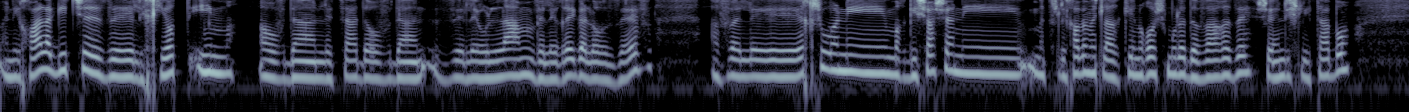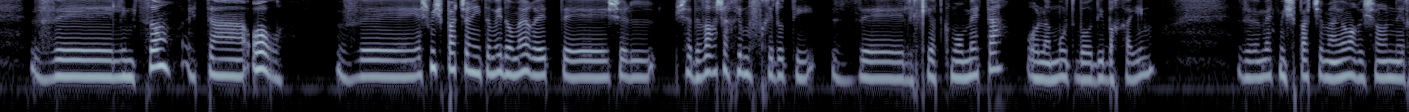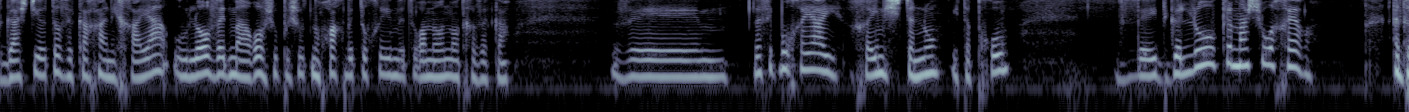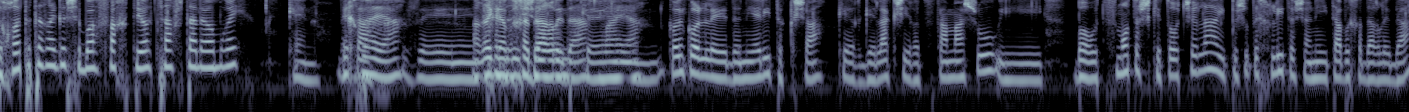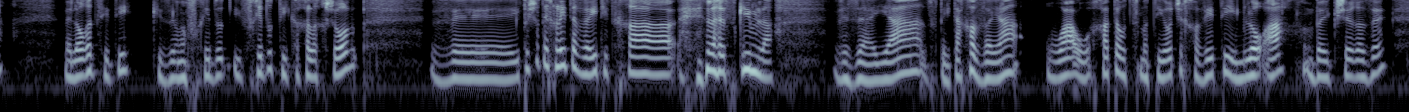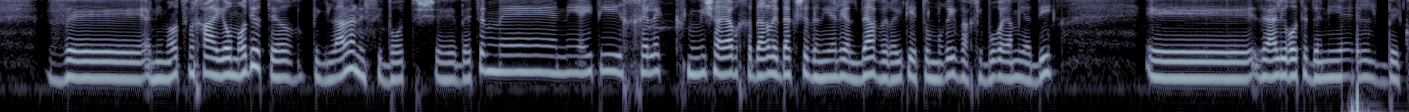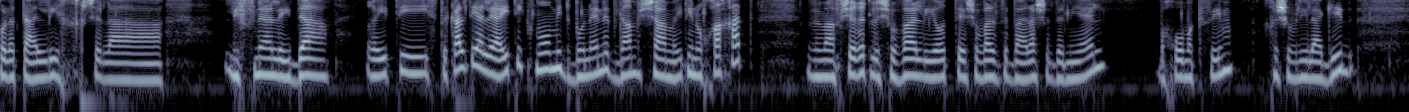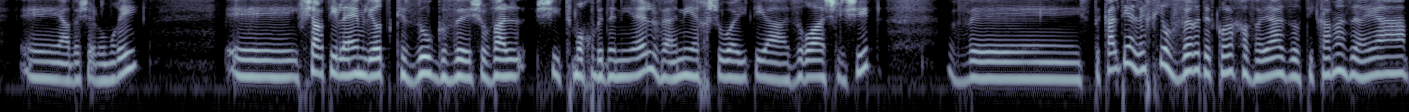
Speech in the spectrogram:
אני יכולה להגיד שזה לחיות עם האובדן, לצד האובדן, זה לעולם ולרגע לא עוזב, אבל איכשהו אני מרגישה שאני מצליחה באמת להרכין ראש מול הדבר הזה, שאין לי שליטה בו, ולמצוא את האור ויש משפט שאני תמיד אומרת, אה, של, שהדבר שהכי מפחיד אותי זה לחיות כמו מתה, או למות בעודי בחיים. זה באמת משפט שמהיום הראשון הרגשתי אותו, וככה אני חיה. הוא לא עובד מהראש, הוא פשוט נוכח בתוכי בצורה מאוד מאוד חזקה. וזה סיפור חיי. החיים השתנו, התהפכו, והתגלו כמשהו אחר. את זוכרת את הרגע שבו הפכת להיות סבתא לעומרי? כן. איך זה היה? זה... הרגע בחדר לידה, כן. מה היה? קודם כל, אה, דניאל התעקשה, כהרגלה, כשהיא רצתה משהו, היא, בעוצמות השקטות שלה, היא פשוט החליטה שאני איתה בחדר לידה, ולא רציתי, כי זה מפחיד, הפחיד אותי ככה לחשוב, והיא פשוט החליטה והייתי צריכה להסכים לה. וזה היה, זאת הייתה חוויה, וואו, אחת העוצמתיות שחוויתי, אם לא אה, בהקשר הזה. ואני מאוד שמחה היום עוד יותר, בגלל הנסיבות, שבעצם אה, אני הייתי חלק ממי שהיה בחדר לידה כשדניאל ילדה, וראיתי את עמרי והחיבור היה מיידי. אה, זה היה לראות את דניאל בכל התהליך של ה... לפני הלידה. ראיתי, הסתכלתי עליה, הייתי כמו מתבוננת גם שם, הייתי נוכחת ומאפשרת לשובל להיות, אה, שובל זה בעלה של דניאל, בחור מקסים, חשוב לי להגיד, אבא של עמרי. אה, אפשרתי להם להיות כזוג ושובל שיתמוך בדניאל, ואני איכשהו הייתי הזרוע השלישית. והסתכלתי על איך היא עוברת את כל החוויה הזאת, כמה זה היה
